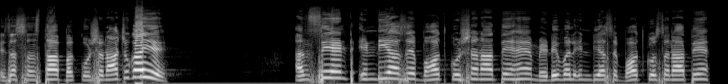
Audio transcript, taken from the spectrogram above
इस संस्थापक क्वेश्चन आ चुका ये। अंसियंट इंडिया से बहुत क्वेश्चन आते हैं मेडिवल इंडिया से बहुत क्वेश्चन आते हैं।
